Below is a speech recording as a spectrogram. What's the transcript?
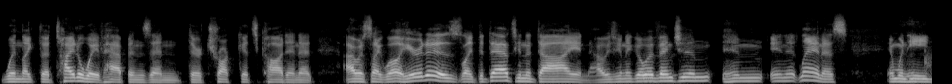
when like the tidal wave happens and their truck gets caught in it, I was like, well, here it is. Like the dad's to die and now he's to go avenge him, him in Atlantis. And when he,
